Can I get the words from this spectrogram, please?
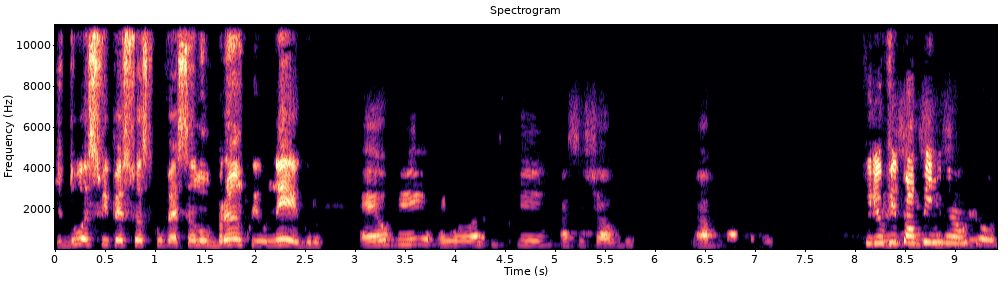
de duas pessoas conversando, um branco e um negro. É, eu vi, eu assisti, assisti ao vídeo. Queria ouvir tua opinião, Jô.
